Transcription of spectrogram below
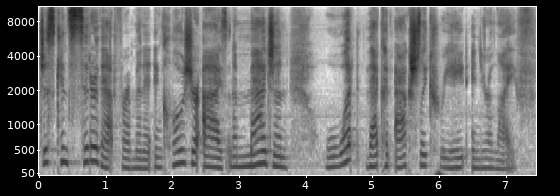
just consider that for a minute and close your eyes and imagine what that could actually create in your life.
